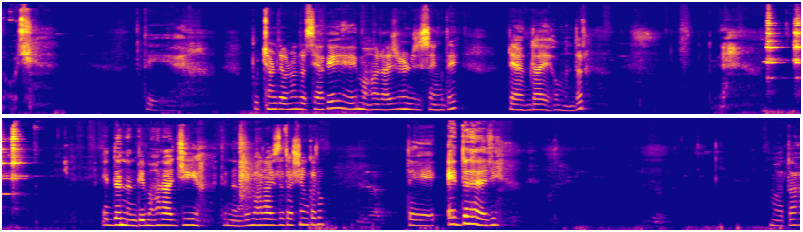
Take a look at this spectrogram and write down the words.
ਲੋ ਜੀ। ਤੇ ਪੁੱਛਣ ਤੇ ਉਹਨਾਂ ਦੱਸਿਆ ਕਿ ਇਹ ਮਹਾਰਾਜ ਰਣਜੀਤ ਸਿੰਘ ਦੇ ਟਾਈਮ ਦਾ ਇਹੋ ਮੰਦਿਰ। ਤੇ ਇੱਧਰ ਨੰਦੀ ਮਹਾਰਾਜ ਜੀ ਆ, ਤੇ ਨੰਦੀ ਮਹਾਰਾਜ ਦੇ ਦਰਸ਼ਨ ਕਰੋ। ਤੇ ਇੱਧਰ ਹੈ ਜੀ। ਮਾਤਾ।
